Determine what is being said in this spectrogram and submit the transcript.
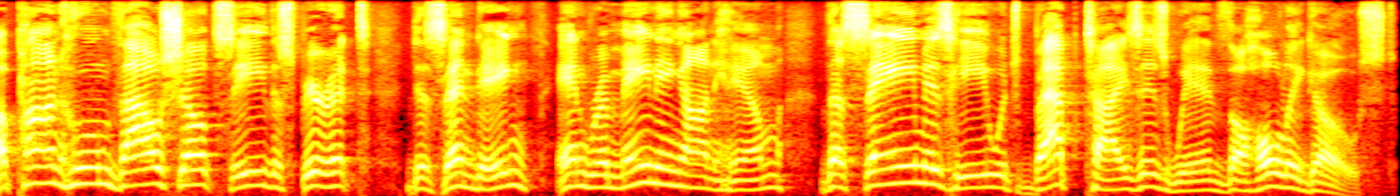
upon whom thou shalt see the Spirit descending and remaining on him the same is he which baptizes with the Holy Ghost.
